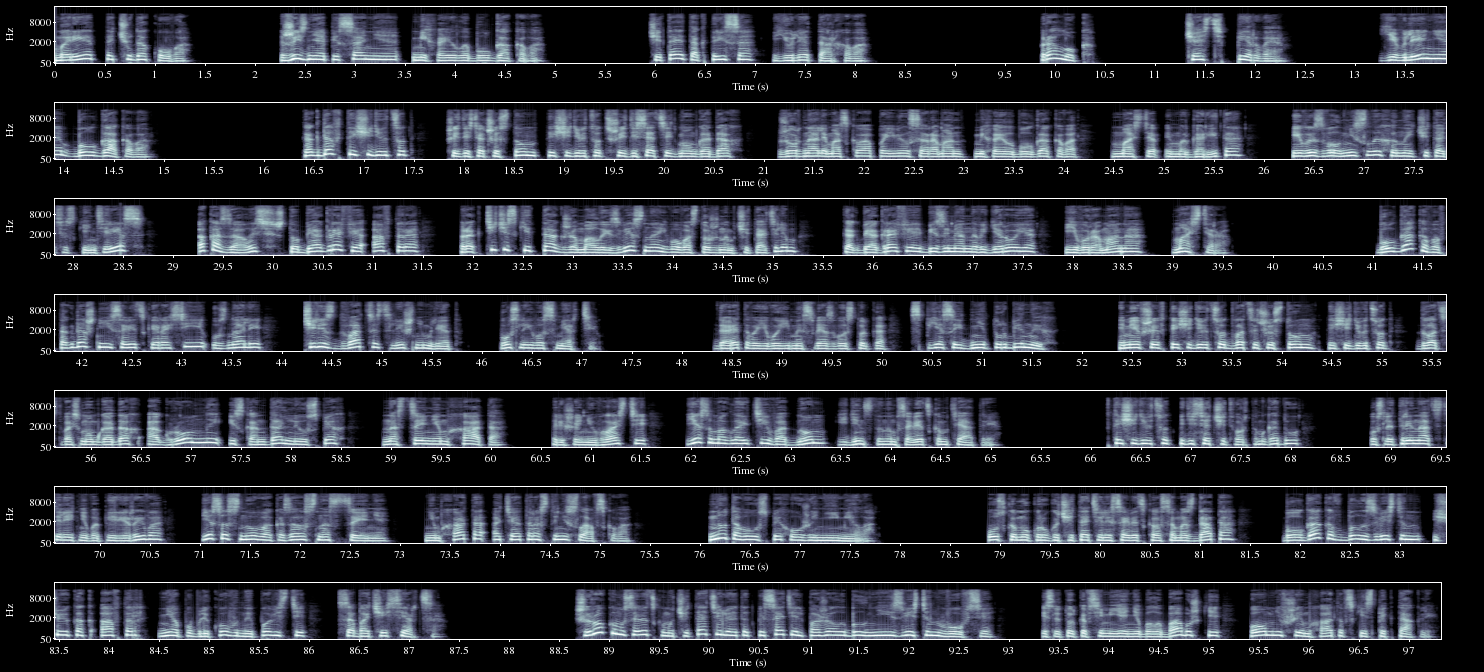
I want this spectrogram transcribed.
Мариетта Чудакова. Жизнеописание Михаила Булгакова. Читает актриса Юлия Тархова. Пролог. Часть первая. Явление Булгакова. Когда в 1966-1967 годах в журнале «Москва» появился роман Михаила Булгакова «Мастер и Маргарита» и вызвал неслыханный читательский интерес, оказалось, что биография автора практически так же малоизвестна его восторженным читателям, как биография безымянного героя его романа «Мастера». Булгакова в тогдашней советской России узнали через 20 с лишним лет после его смерти. До этого его имя связывалось только с пьесой «Дни Турбиных», имевшей в 1926-1928 годах огромный и скандальный успех на сцене МХАТа. По решению власти пьеса могла идти в одном единственном советском театре. В 1954 году, после 13-летнего перерыва, пьеса снова оказалась на сцене, не МХАТа, а театра Станиславского. Но того успеха уже не имела. Узкому кругу читателей советского самоздата Булгаков был известен еще и как автор неопубликованной повести «Собачье сердце». Широкому советскому читателю этот писатель, пожалуй, был неизвестен вовсе, если только в семье не было бабушки, помнившей мхатовские спектакли.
